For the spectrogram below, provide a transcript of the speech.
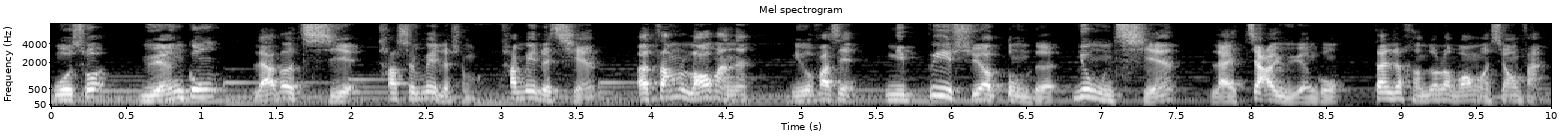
我说员工来到企业，他是为了什么？他为了钱。而咱们老板呢，你会发现，你必须要懂得用钱来驾驭员工。但是很多人往往相反，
